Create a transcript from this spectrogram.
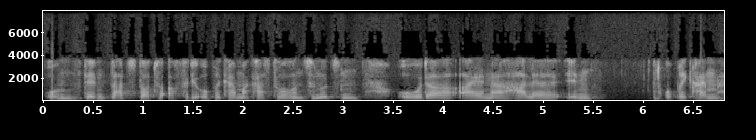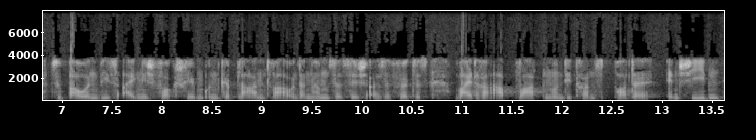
um den Platz dort auch für die Obrigheimer Kastoren zu nutzen, oder eine Halle in Obrigheim zu bauen, wie es eigentlich vorgeschrieben und geplant war. Und dann haben sie sich also für das weitere Abwarten und die Transporte entschieden.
